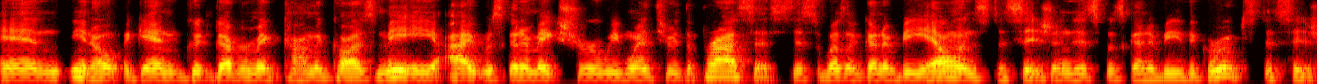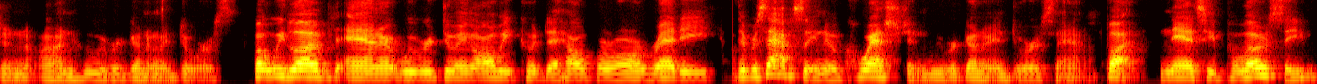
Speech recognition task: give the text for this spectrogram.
And, you know, again, good government, common cause me, I was going to make sure we went through the process. This wasn't going to be Ellen's decision. This was going to be the group's decision on who we were going to endorse. But we loved Anna. We were doing all we could to help her already. There was absolutely no question we were going to endorse Anna. But Nancy Pelosi,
